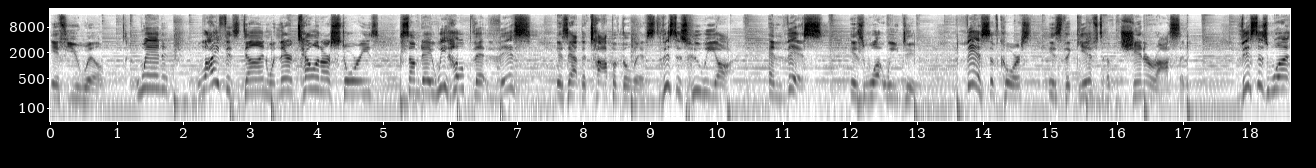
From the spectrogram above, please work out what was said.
if you will. When life is done, when they're telling our stories someday, we hope that this is at the top of the list. This is who we are, and this is what we do. This, of course, is the gift of generosity. This is what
